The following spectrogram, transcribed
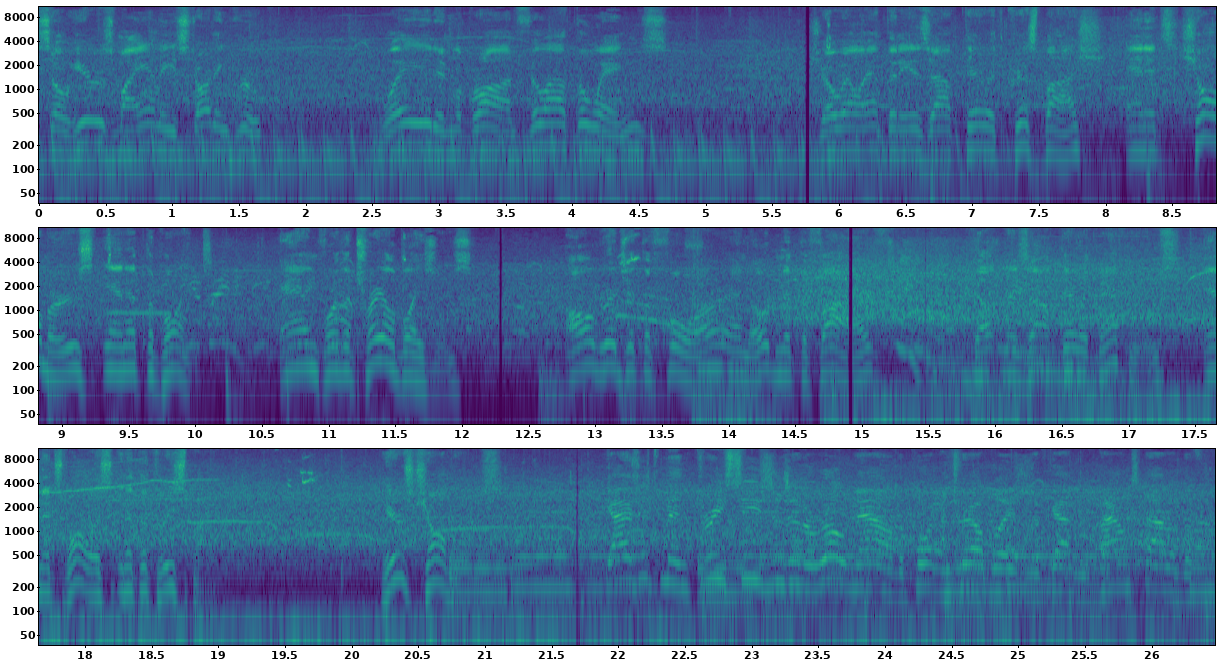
So here's Miami's starting group. Wade and LeBron fill out the wings. Joel Anthony is out there with Chris Bosh, and it's Chalmers in at the point. And for the Trailblazers, Aldridge at the four and Oden at the five. Felton is out there with Matthews, and it's Wallace in at the three spot. Here's Chalmers. Guys, it's been three seasons in a row now. The Portland Trailblazers have gotten bounced out of the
